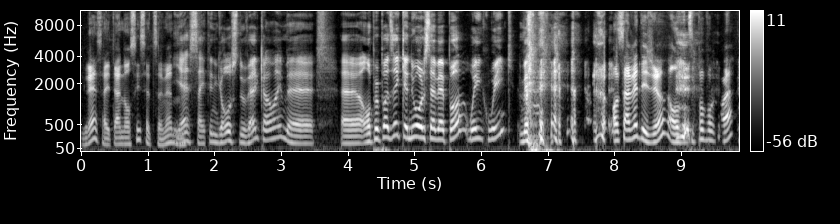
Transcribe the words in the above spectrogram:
vrai, ça a été annoncé cette semaine. Yes, ça a été une grosse nouvelle quand même. Euh, euh, on peut pas dire que nous, on le savait pas, wink wink, mais... on savait déjà, on ne dit pas pourquoi.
